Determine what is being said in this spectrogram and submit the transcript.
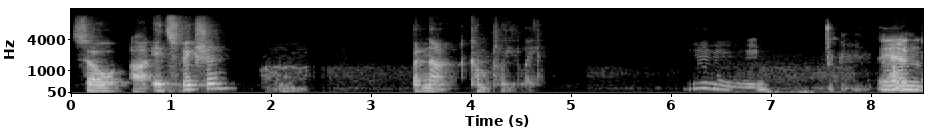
So uh, it's fiction, but not completely. Mm. And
